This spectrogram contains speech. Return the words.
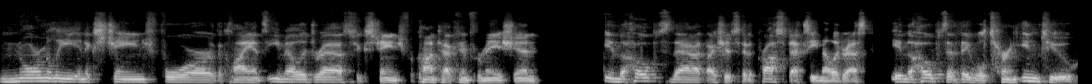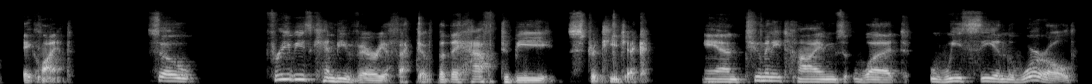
normally in exchange for the client's email address, exchange for contact information, in the hopes that I should say the prospect's email address, in the hopes that they will turn into a client. So freebies can be very effective, but they have to be strategic. And too many times, what we see in the world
